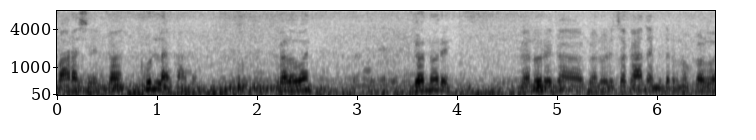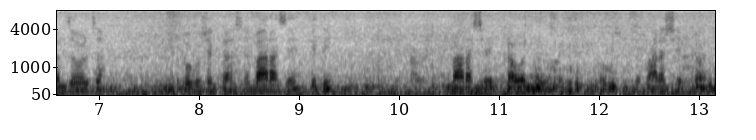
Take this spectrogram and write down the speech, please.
बाराशे का कुठला आहे कांदा? कळवण. गणोरे. गणोरे का गणोरेचा कांदा आहे मित्रांनो कळवण जवळचा. तर बघू शकता असं. बाराशे किती? बाराशे एक्कावन्न रुपये बघू शकता. बाराशे एक्कावन्न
